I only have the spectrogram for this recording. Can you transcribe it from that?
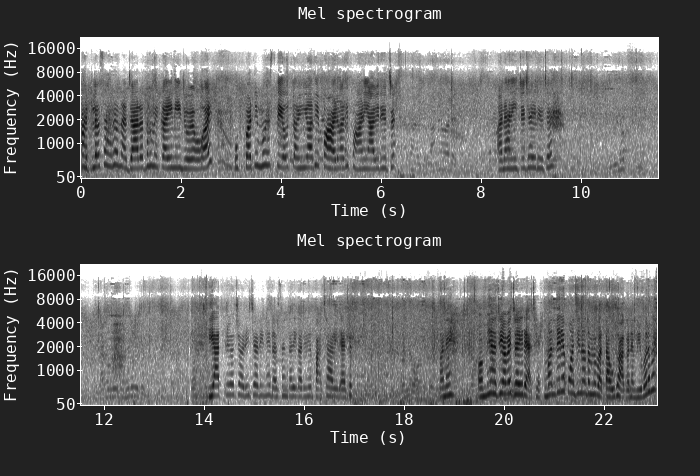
આટલો સારો નજારો તમે કંઈ નહીં જોયો હોય. ઉપરથી મસ્ત એવું તૈયારથી પહાડમાંથી પાણી આવી રહ્યું છે. અને આ નીચે જઈ રહ્યું છે. યાત્રીઓ ચડી ચડીને દર્શન કરી કરીને પાછા આવી રહ્યા છે. અને અમે હજી હવે જઈ રહ્યા છે. મંદિરે પહોંચીને તમને બતાવું છું આગળનો વ્યૂ બરાબર?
